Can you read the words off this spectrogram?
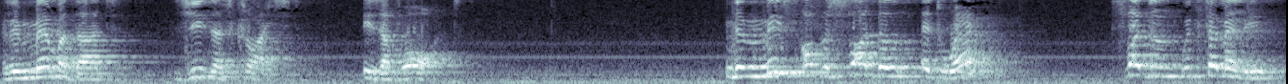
remember that Jesus Christ is aboard. In the midst of a struggle at work, struggle with family,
